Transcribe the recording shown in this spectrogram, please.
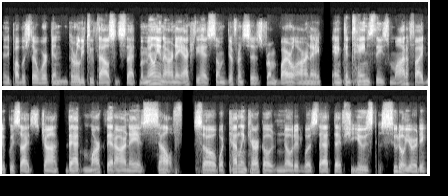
They published their work in early 2000s that mammalian RNA actually has some differences from viral RNA and contains these modified nucleosides, John, that mark that RNA as self. So, what Katalin Karikó noted was that if she used pseudouridine,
